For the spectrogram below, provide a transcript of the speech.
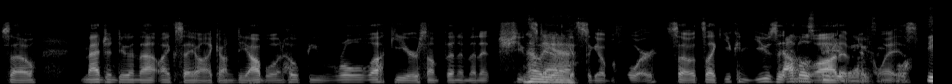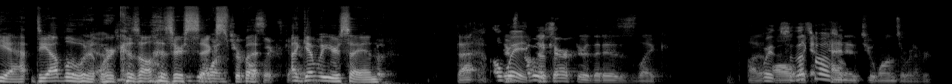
So imagine doing that, like say, like on Diablo, and hope you roll lucky or something, and then it shoots Oh, down yeah. and gets to go before. So it's like you can use it Diablo's in a lot of different example. ways. Yeah, Diablo wouldn't Yeah. work because all his are He's the one six. triple But six I get what you're saying. But that Oh, there's wait, probably a character that is like uh, Wait, so all like that's a what I was- ten and two ones or whatever.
